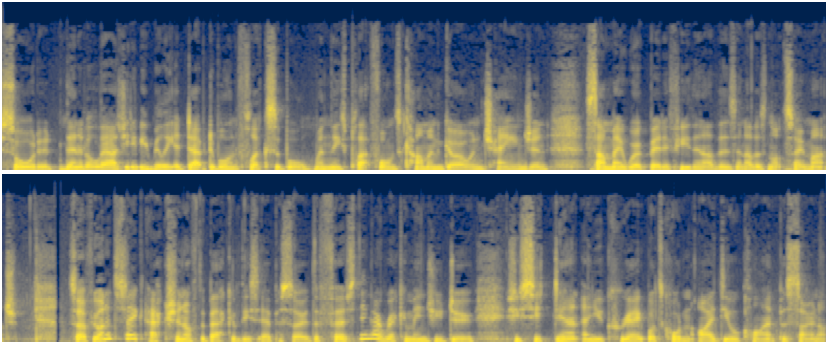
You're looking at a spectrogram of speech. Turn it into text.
sorted, then it allows you to be really adaptable and flexible when these platforms come and go and change, and some may work better for you than others, and others not so much. So, if you wanted to take action off the back of this episode, the first thing I recommend you do is you sit down and you create what's called an ideal client persona.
